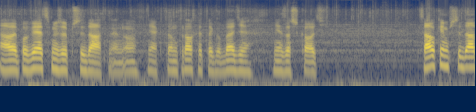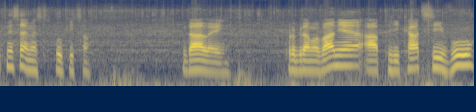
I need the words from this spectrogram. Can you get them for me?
Ale powiedzmy, że przydatne. No, jak tam trochę tego będzie, nie zaszkodzi. Całkiem przydatny semestr póki co. Dalej. Programowanie aplikacji www.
